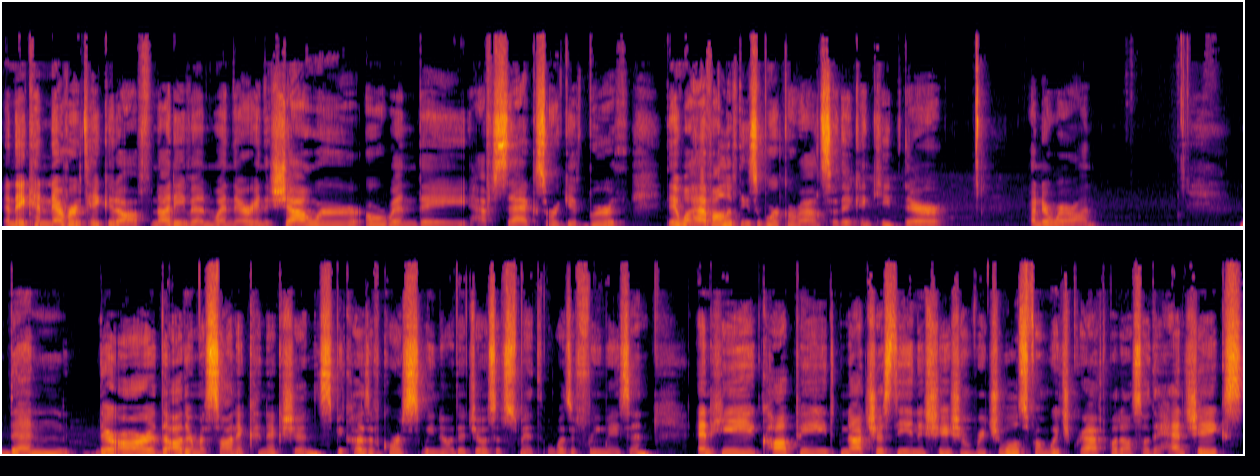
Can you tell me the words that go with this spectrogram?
And they can never take it off, not even when they're in the shower or when they have sex or give birth. They will have all of these workarounds so they can keep their underwear on. Then there are the other Masonic connections, because of course we know that Joseph Smith was a Freemason. And he copied not just the initiation rituals from witchcraft, but also the handshakes.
